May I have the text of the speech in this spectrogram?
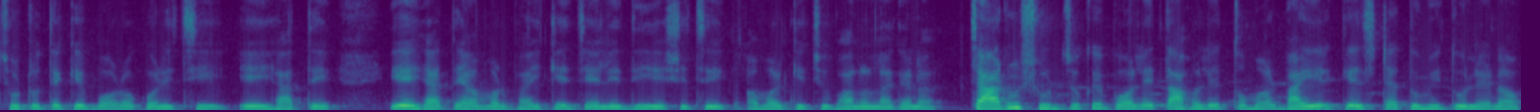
ছোট থেকে বড় করেছি এই হাতে। এই হাতে আমার ভাইকে জেলে দিয়ে এসেছি। আমার কিছু ভালো লাগে না। চারু সূর্যকে বলে, তাহলে তোমার ভাইয়ের কেসটা তুমি তুলে নাও।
